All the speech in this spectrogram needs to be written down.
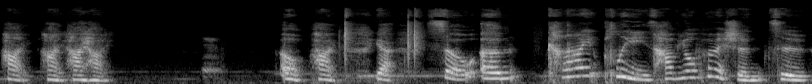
hi, hi, hi, hi. Oh, hi, yeah, so um, can I please have your permission to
